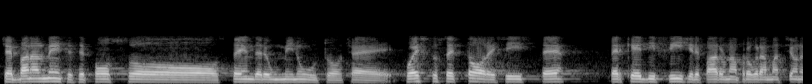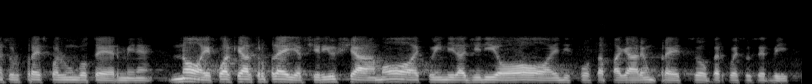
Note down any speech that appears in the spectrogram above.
Cioè banalmente se posso spendere un minuto, cioè questo settore esiste perché è difficile fare una programmazione sul fresco a lungo termine. Noi e qualche altro player ci riusciamo e quindi la GDO è disposta a pagare un prezzo per questo servizio.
